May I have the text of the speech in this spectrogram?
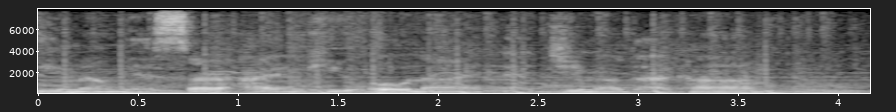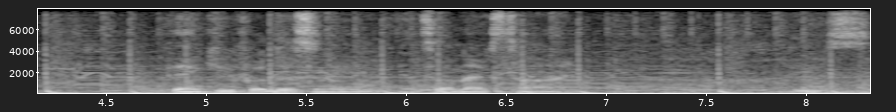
email me at sirinq09 at gmail.com. Thank you for listening. Until next time, peace.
